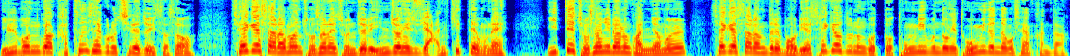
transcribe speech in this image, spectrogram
일본과 같은 색으로 칠해져 있어서 세계 사람은 조선의 존재를 인정해주지 않기 때문에 이때 조선이라는 관념을 세계 사람들의 머리에 새겨두는 것도 독립운동에 도움이 된다고 생각한다.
